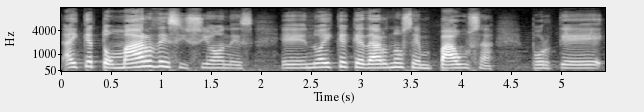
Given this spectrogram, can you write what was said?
hay que tomar decisiones, eh, no hay que quedarnos en pausa, porque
